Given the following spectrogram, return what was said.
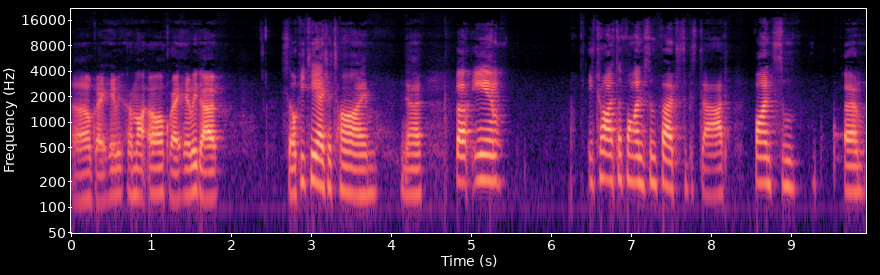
oh great, here we. Go. I'm like, oh great, here we go. Silky teenager time, you know. But Ian, he tries to find some photos of his dad, find some um,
